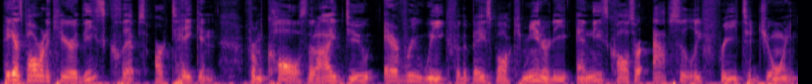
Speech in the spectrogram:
Hey guys, Paul Reddick here. These clips are taken from calls that I do every week for the baseball community, and these calls are absolutely free to join.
